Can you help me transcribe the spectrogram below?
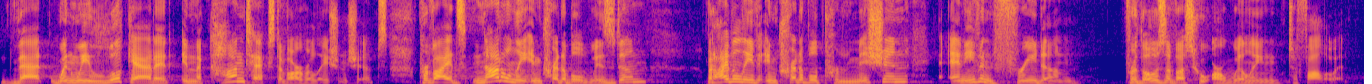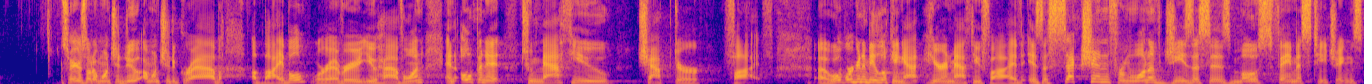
that, when we look at it in the context of our relationships, provides not only incredible wisdom, but I believe incredible permission and even freedom for those of us who are willing to follow it. So here's what I want you to do I want you to grab a Bible, wherever you have one, and open it to Matthew chapter 5. Uh, what we're going to be looking at here in Matthew 5 is a section from one of Jesus' most famous teachings,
